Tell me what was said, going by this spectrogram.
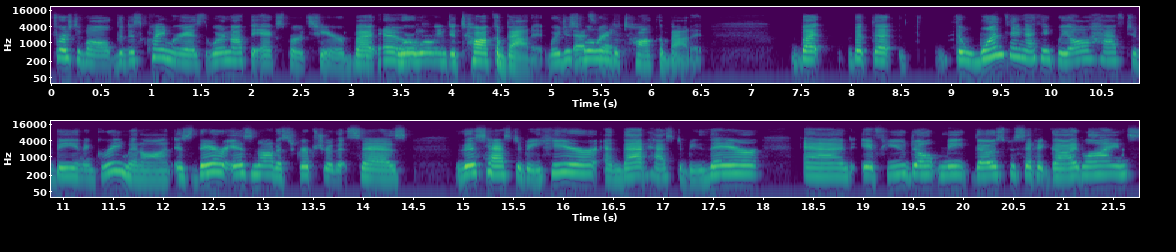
first of all, the disclaimer is we're not the experts here, but no. we're willing to talk about it. We're just That's willing right. to talk about it. But but the the one thing I think we all have to be in agreement on is there is not a scripture that says this has to be here and that has to be there. And if you don't meet those specific guidelines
